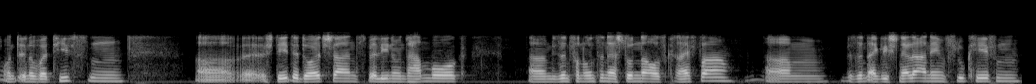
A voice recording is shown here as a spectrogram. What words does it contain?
und innovativsten äh, Städte Deutschlands, Berlin und Hamburg, ähm, die sind von uns in der Stunde aus greifbar. Ähm, wir sind eigentlich schneller an den Flughäfen,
